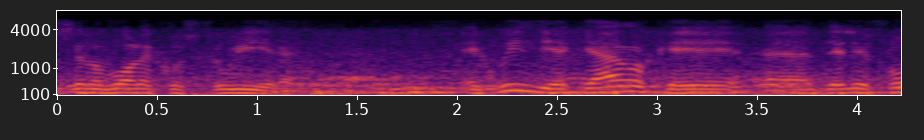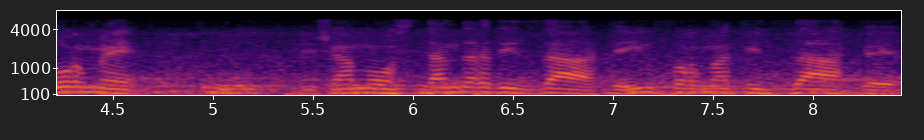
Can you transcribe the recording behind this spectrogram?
se lo vuole costruire e quindi è chiaro che eh, delle forme diciamo, standardizzate, informatizzate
